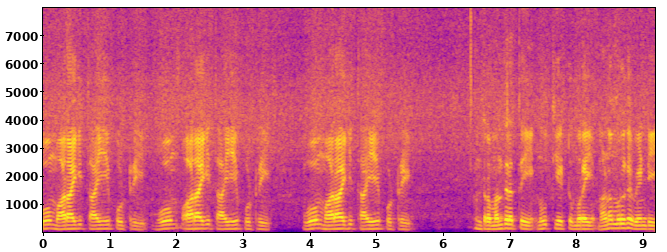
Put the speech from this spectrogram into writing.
ஓம் வாராகி தாயே போற்றி ஓம் வாராகி தாயே போற்றி ஓம் வாராகி தாயே போற்றி என்ற மந்திரத்தை நூற்றி எட்டு முறை மனமுருக வேண்டி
